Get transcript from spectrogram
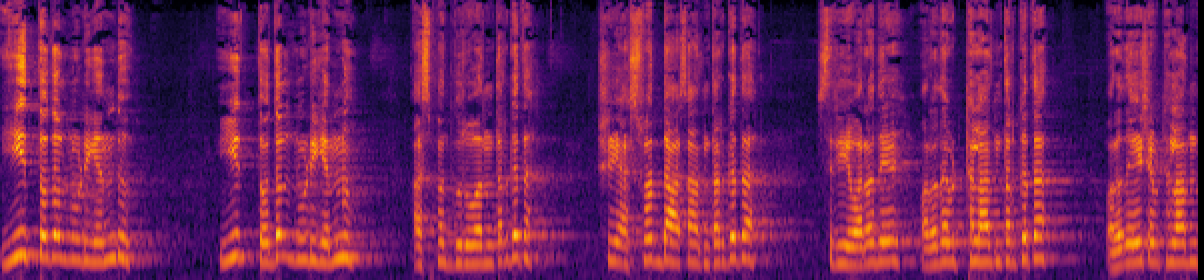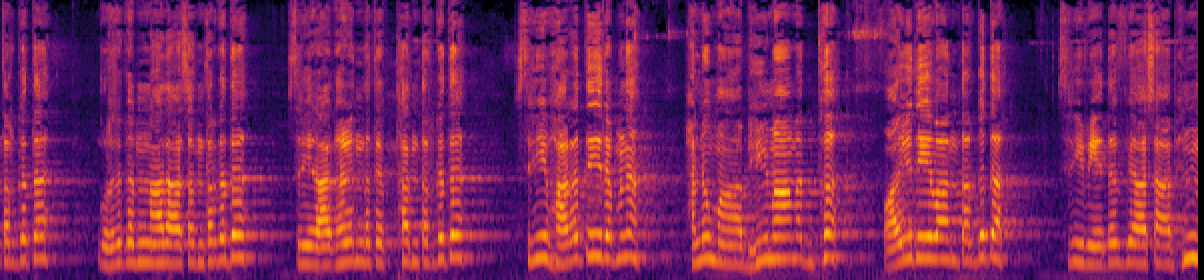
ಈ ತೊದಲ್ನುಡಿಯೆಂದು, ಈ ತೊದಲ್ನುಡಿಯನ್ನು ಅಸ್ಮದ್ಗುರು ಅಂತರ್ಗತ ಶ್ರೀ ಅಶ್ವದ್ದಾಸ ಅಂತರ್ಗತ ಶ್ರೀ ವರದೇ, ವರದ ವಿಠಲ ಅಂತರ್ಗತ ವರದೇಶ ವಿಠಲ ಅಂತರ್ಗತ ಗುರುಜಗನ್ನಾದಾಸ ಅಂತರ್ಗತ श्री राघवेंद्र तीर्थांतर्गत श्री भारती रमण हनुमा भीमामद्भ वायुदेवांतर्गत श्री वेदव्यासाभिन्न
